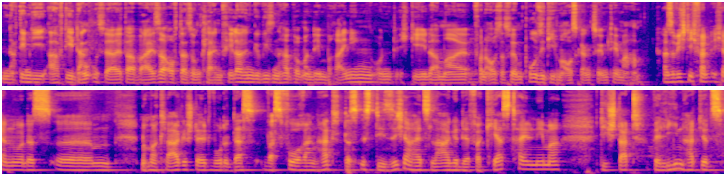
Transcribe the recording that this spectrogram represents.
Nachdem die AfD dankenswerterweise auf da so einen kleinen Fehler hingewiesen hat, wird man den bereinigen und ich gehe da mal von aus, dass wir einen positiven Ausgang zu dem Thema haben. Also wichtig fand ich ja nur, dass ähm, nochmal klargestellt wurde, das, was Vorrang hat, das ist die Sicherheitslage der Verkehrsteilnehmer. Die Stadt Berlin hat jetzt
